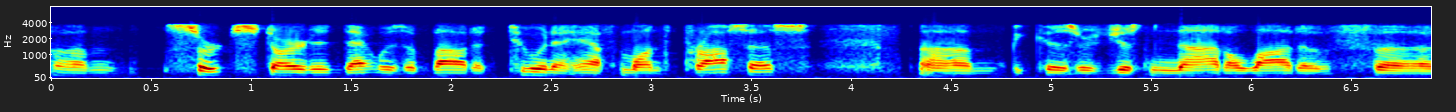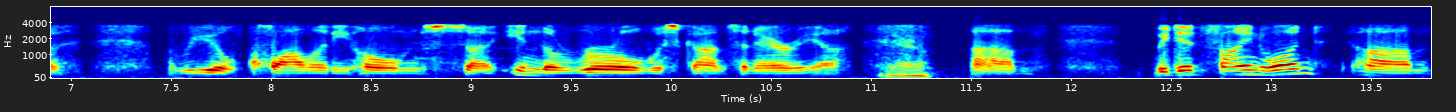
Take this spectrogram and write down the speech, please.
um, search started. That was about a two and a half month process um, because there's just not a lot of uh, real quality homes uh, in the rural Wisconsin area. Yeah. Um, we did find one, um,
